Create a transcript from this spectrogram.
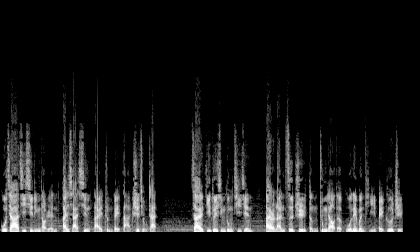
国家及其领导人安下心来准备打持久战，在敌对行动期间，爱尔兰自治等重要的国内问题被搁置，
